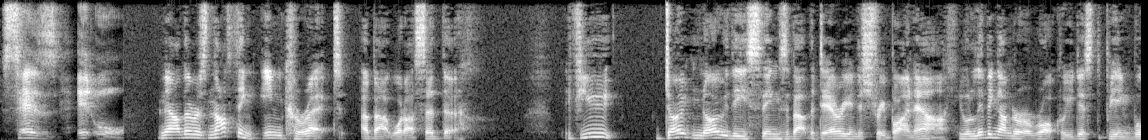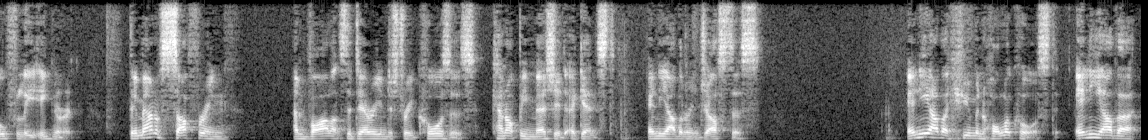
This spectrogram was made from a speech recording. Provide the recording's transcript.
says it all. Now, there is nothing incorrect about what I said there. If you don't know these things about the dairy industry by now, you're living under a rock or you're just being willfully ignorant. The amount of suffering and violence the dairy industry causes cannot be measured against any other injustice. Any other human holocaust, any other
